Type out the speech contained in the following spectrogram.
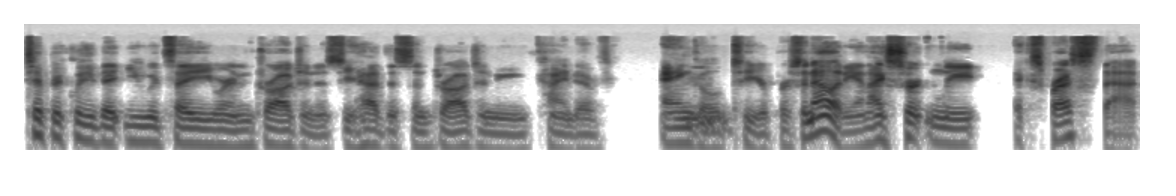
typically that you would say you were androgynous. You had this androgyny kind of angle mm. to your personality and i certainly expressed that.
